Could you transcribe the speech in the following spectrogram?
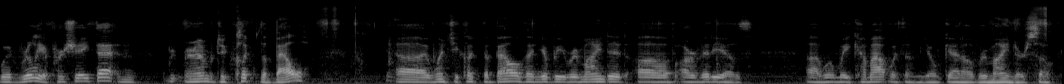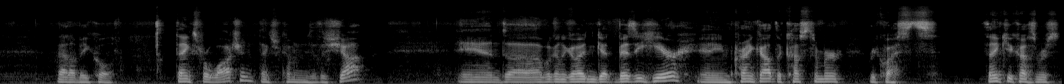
We'd really appreciate that. And remember to click the bell. Uh, once you click the bell, then you'll be reminded of our videos. Uh, when we come out with them, you'll get a reminder. So that'll be cool. Thanks for watching. Thanks for coming into the shop. And uh, we're going to go ahead and get busy here and crank out the customer requests. Thank you, customers.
